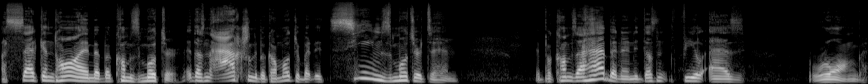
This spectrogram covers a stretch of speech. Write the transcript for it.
a second time, it becomes mutter. It doesn't actually become mutter, but it seems mutter to him. It becomes a habit, and it doesn't feel as wrong.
